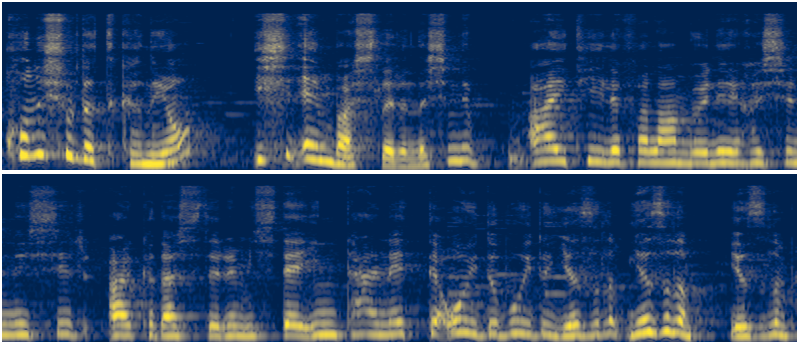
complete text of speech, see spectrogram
konu şurada tıkanıyor. İşin en başlarında. Şimdi IT ile falan böyle haşır neşir arkadaşlarım işte internette oydu buydu yazılım yazılım yazılım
